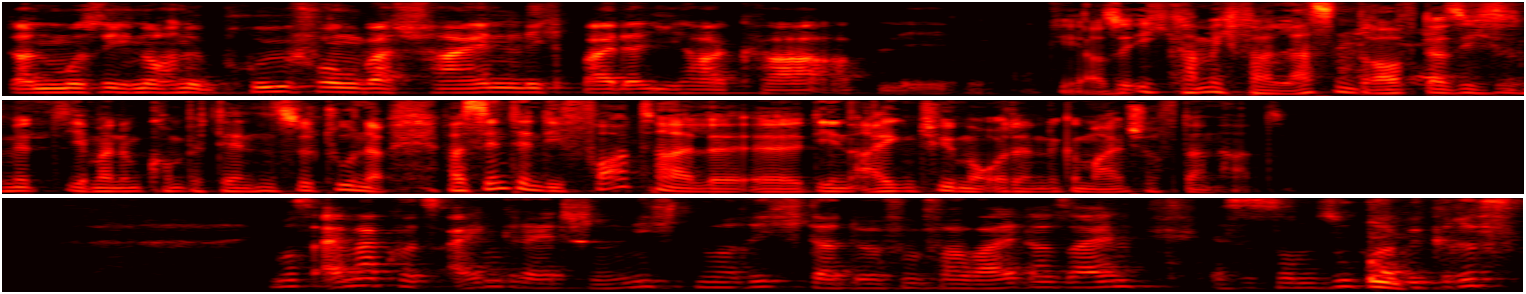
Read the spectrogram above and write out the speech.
Dann muss ich noch eine Prüfung wahrscheinlich bei der IHK ablegen. Okay, also ich kann mich verlassen darauf, dass ich es mit jemandem Kompetenten zu tun habe. Was sind denn die Vorteile, äh, die ein Eigentümer oder eine Gemeinschaft dann hat? Ich muss einmal kurz eingrätschen. Nicht nur Richter dürfen Verwalter sein. Es ist so ein super oh. Begriff.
